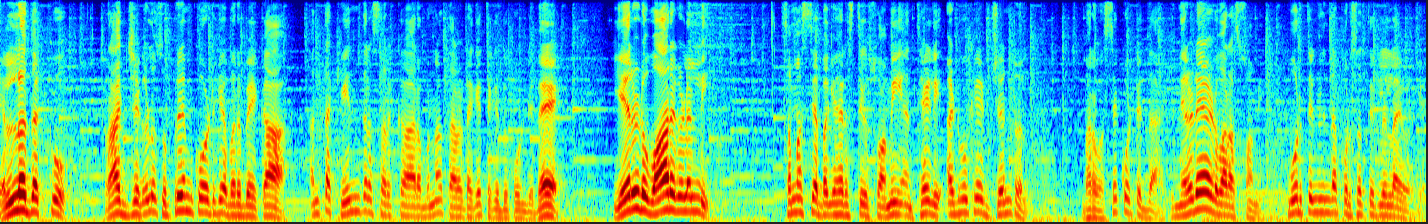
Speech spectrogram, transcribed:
ಎಲ್ಲದಕ್ಕೂ ರಾಜ್ಯಗಳು ಸುಪ್ರೀಂ ಕೋರ್ಟ್ಗೆ ಬರಬೇಕಾ ಅಂತ ಕೇಂದ್ರ ಸರ್ಕಾರವನ್ನು ತರಾಟೆಗೆ ತೆಗೆದುಕೊಂಡಿದೆ. ಎರಡು ವಾರಗಳಲ್ಲಿ ಸಮಸ್ಯೆ ಬಗೆಹರಿಸ್ತೀವಿ ಸ್ವಾಮಿ ಅಂಥೇಳಿ ಅಡ್ವೊಕೇಟ್ ಜನರಲ್ ಭರವಸೆ ಕೊಟ್ಟಿದ್ದಾರೆ. ಇನ್ನೆರಡೇ ಎರಡು ವಾರ ಸ್ವಾಮಿ, ಮೂರು ತಿಂಗಳಿಂದ ಪುರುಸತ್ತಿರಲಿಲ್ಲ ಇವರಿಗೆ.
